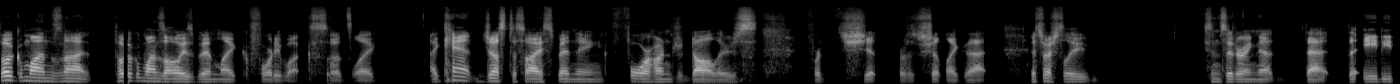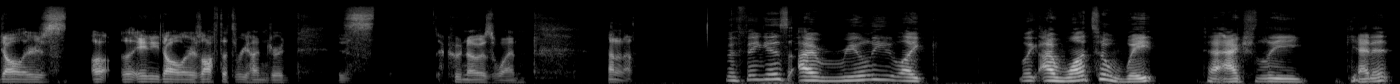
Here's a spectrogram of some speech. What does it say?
Pokemon's not. Pokemon's always been like forty bucks, so it's like I can't justify spending four hundred dollars for shit for shit like that, especially considering that that the eighty dollars, uh, the eighty dollars off the three hundred is who knows when. I don't know. The thing is, I really like, like, I want to wait to actually get it,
